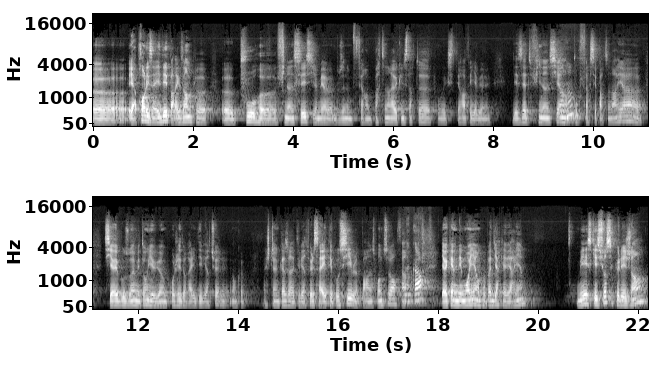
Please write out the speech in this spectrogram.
euh, et après, on les a aidés, par exemple, pour euh, financer, si jamais il y avait besoin de faire un partenariat avec une start-up, ou etc. Enfin, il y avait des aides financières Mhm. pour faire ces partenariats. Euh, S'il y avait besoin, mettons, il y a eu un projet de réalité virtuelle. Donc, euh, acheter un casque de réalité virtuelle, ça a été possible par un sponsor. Enfin, il y avait quand même des moyens, on peut pas dire qu'il y avait rien. Mais ce qui est sûr, c'est que les gens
